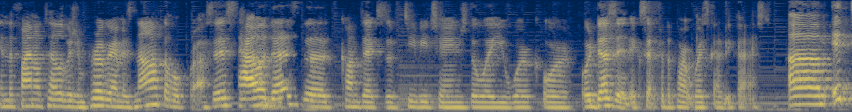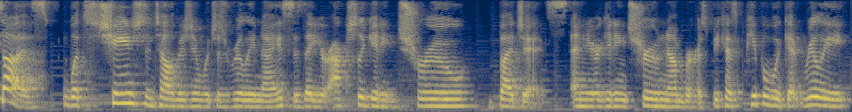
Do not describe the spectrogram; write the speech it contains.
in the final television program is not the whole process. How mm-hmm. does the context of TV change the way you work, or or does it, except for the part where it's got to be fast? Um, it does. What's changed in television, which is really nice, is that you're actually getting true budgets and you're getting true numbers because people would get really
